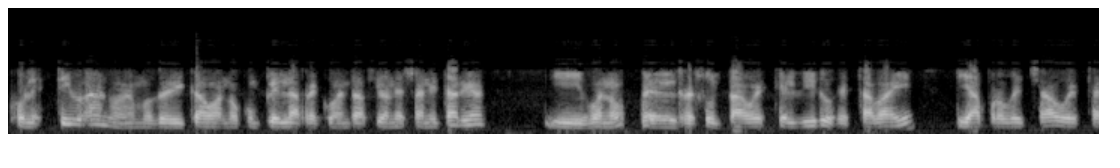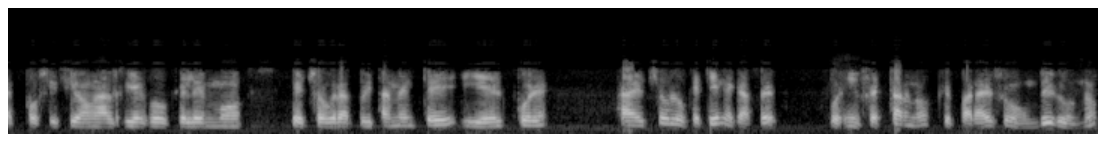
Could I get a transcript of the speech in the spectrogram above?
colectiva, nos hemos dedicado a no cumplir las recomendaciones sanitarias y bueno, el resultado es que el virus estaba ahí y ha aprovechado esta exposición al riesgo que le hemos hecho gratuitamente y él pues ha hecho lo que tiene que hacer, pues infectarnos, que para eso es un virus, ¿no?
